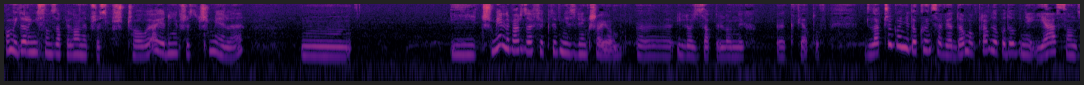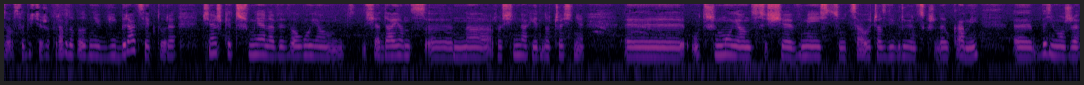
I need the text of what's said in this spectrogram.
Pomidory nie są zapylane przez pszczoły, a jedynie przez trzmiele. Mm, I trzmiele bardzo efektywnie zwiększają e, ilość zapylonych e, kwiatów. Dlaczego nie do końca wiadomo? Prawdopodobnie, ja sądzę osobiście, że prawdopodobnie wibracje, które ciężkie trzmiele wywołują, siadając e, na roślinach jednocześnie, y, utrzymując się w miejscu, cały czas wibrując skrzydełkami, y, być może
